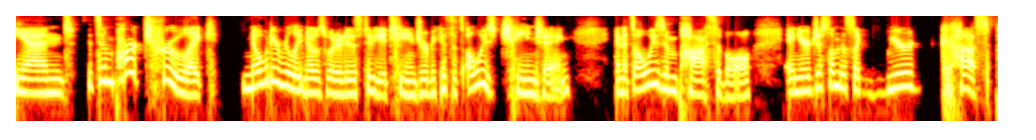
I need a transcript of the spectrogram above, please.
and it's in part true. Like nobody really knows what it is to be a teenager because it's always changing and it's always impossible. And you're just on this like weird cusp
